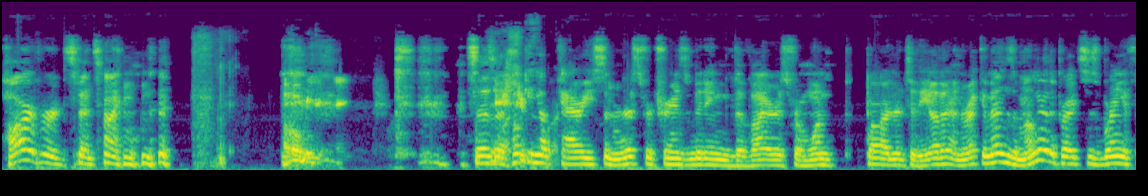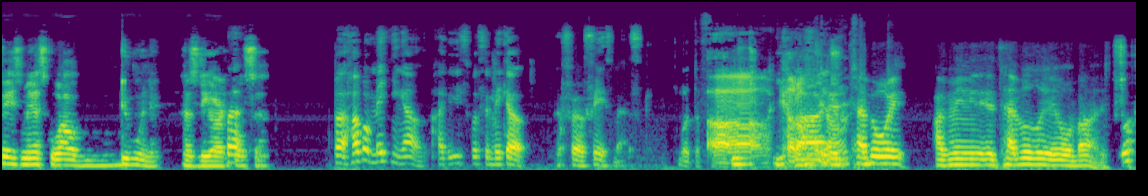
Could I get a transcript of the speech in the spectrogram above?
Harvard spent time on the Oh, yeah. says that hooking up carries some risk for transmitting the virus from one partner to the other and recommends, among other practices, wearing a face mask while doing it, as the article But- said. But how about making out? How are you supposed to make out for a face mask? What the fuck? Uh, cut Uh, off. Yeah. it's heavily. I mean, it's heavily ill-advised. Fuck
